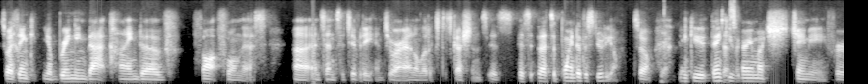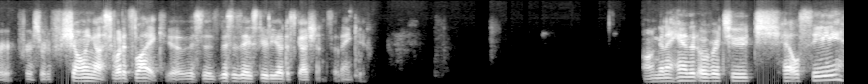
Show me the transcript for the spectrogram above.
so i think you know bringing that kind of thoughtfulness uh, and sensitivity into our analytics discussions is, is that's a point of the studio. So Yeah, thank you thank you very much jamie for for sort of showing us what it's like. Uh, this is this is a studio discussion so thank you. I'm going to hand it over to Chelsea,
